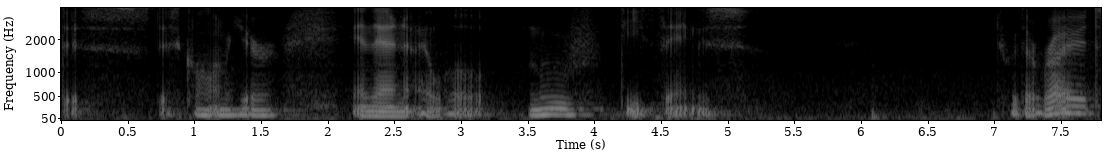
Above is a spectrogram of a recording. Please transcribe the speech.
this, this column here and then I will move these things to the right.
